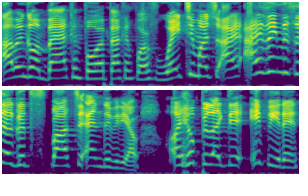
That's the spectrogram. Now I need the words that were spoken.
I've been going back and forth, back and forth way too much. I, I think this is a good spot to end the video. I hope you liked it. If you did,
